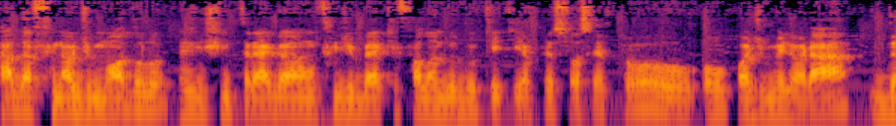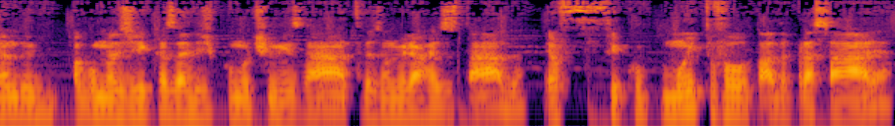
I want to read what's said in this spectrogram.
Cada final de módulo, a gente entrega um feedback falando do que, que a pessoa acertou ou pode melhorar, dando algumas dicas ali de como otimizar, trazer um melhor resultado. Eu fico muito voltado para essa área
